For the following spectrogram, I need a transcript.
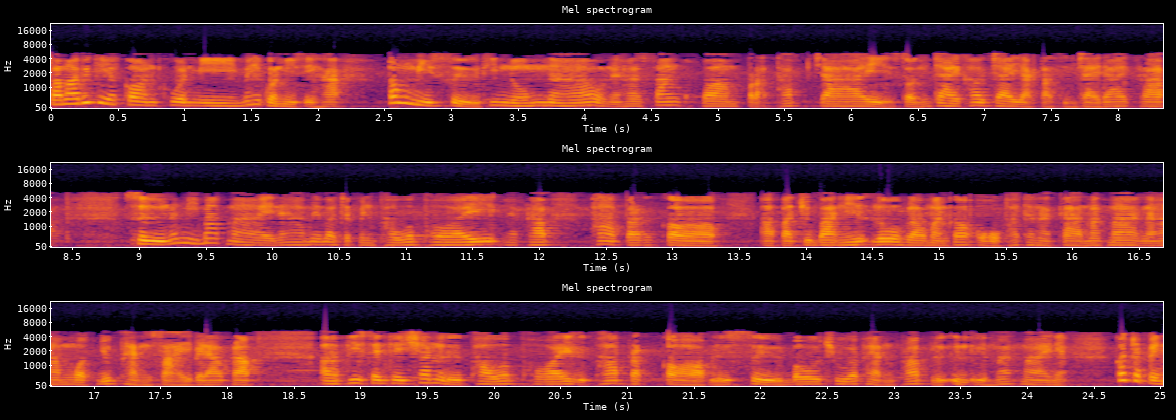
ต่อมาวิทยากรควรมีไม่ใช่ควรมีสิฮะต้องมีสื่อที่โน้มน้าวนะฮะสร้างความประทับใจ สนใจเข้าใจอยากตัดสินใจได้ครับ สื่อนั้นมีมากมายนะฮะไม่ว่าจะเป็น powerpoint นะครับ ภาพประกอบอาปัจจุบันนี้โลกเรามันก็โอ้พัฒนาการมากๆนะฮะหมดยุคแผ่นใสไปแล้วครับอ่อ presentation หรือ powerpoint หรือภาพประกอบ หรือสื่อโบชัวแผ่นพับหรืออื่นๆมากมายเนี่ยก็จะเป็น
